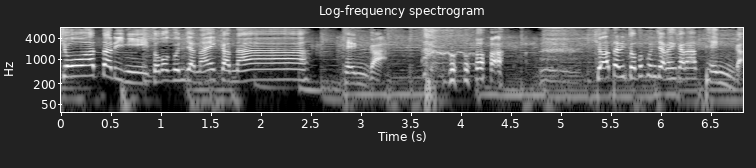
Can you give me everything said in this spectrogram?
今日あたりに届くんじゃないかな？天が。今日あたり届くんじゃないかな？天が。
